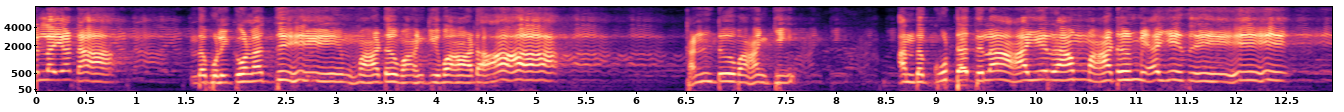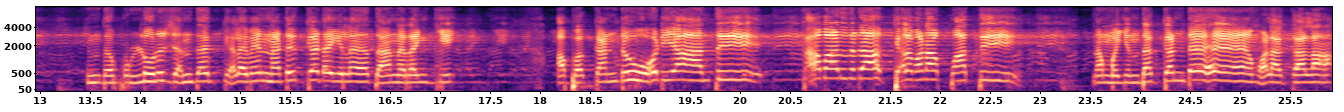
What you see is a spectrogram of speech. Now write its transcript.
இல்லையடா. இந்த புலிக்குளத்து மாடு வாங்கி வாடா. கண்டு வாங்கி. அந்த கூட்டத்தில் ஆயிரம் மாடு மேயுது. இந்த புள்ளூர் சந்த கிழமை நடுக்கடையில் தான் இறங்கி. அப்ப கண்டு ஓடியாந்து காவாடுதடா கிழவனா பார்த்து. நம்ம இந்த கண்டை வளர்க்கலாம்.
